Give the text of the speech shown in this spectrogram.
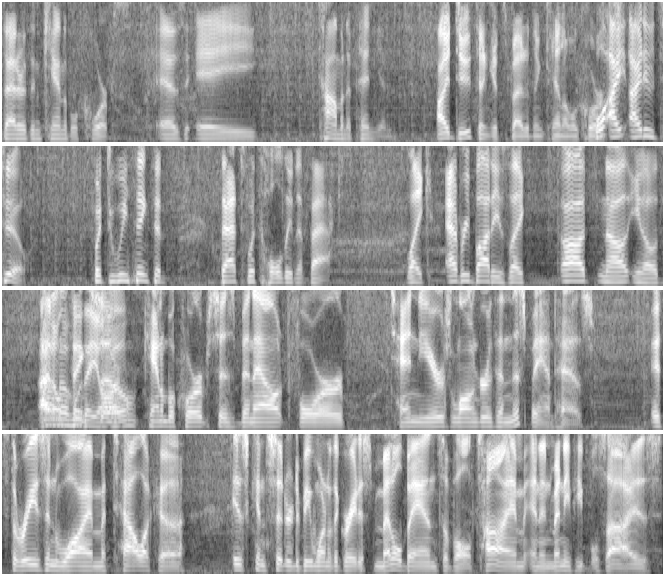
better than Cannibal Corpse as a common opinion? I do think it's better than Cannibal Corpse. Well, I, I do too. But do we think that that's what's holding it back? Like everybody's like, uh, no, you know, I, I don't, know think who they so. are. Cannibal Corpse has been out for 10 years longer than this band has. It's the reason why Metallica is considered to be one of the greatest metal bands of all time, and in many people's eyes,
